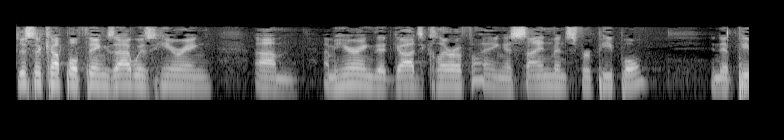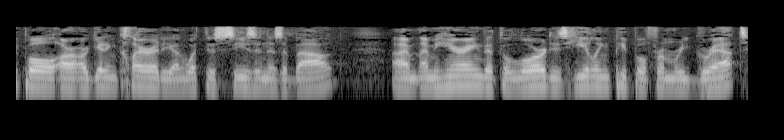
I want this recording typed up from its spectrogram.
Just a couple things I was hearing. Um, I'm hearing that God's clarifying assignments for people and that people are, are getting clarity on what this season is about. I'm, I'm hearing that the Lord is healing people from regret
